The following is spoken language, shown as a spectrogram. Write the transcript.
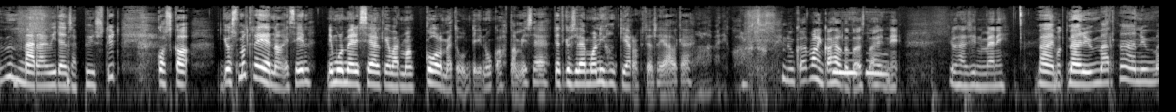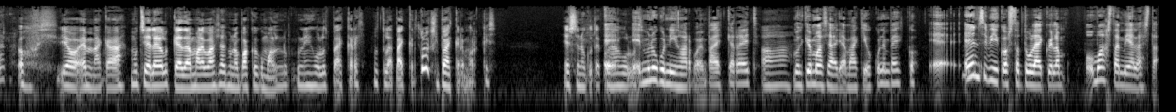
ymmärrä, miten sä pystyt, koska jos mä treenaisin, niin mulla menisi sen jälkeen varmaan kolme tuntia nukahtamiseen. Tiedätkö, silleen mä oon ihan kierroksella sen jälkeen. Mulla meni kolme tuntia nukahtamiseen. Mä olin 12 niin kyllähän siinä meni. Mä en, Mut, mä en ymmärrä, mä en ymmärrä. Oh, joo, en mäkään. Mutta siellä ei ollut ketään. Mä olin vaan sillä, että mun on pakko, kun mä olin nukkunut niin hullut päikkärit. Mut tulee päikkärit. Tuleeko sulla päikkärimorkkis? Jos sä nukut ihan hullut. Ei, mä nukun niin harvoin päikkäreitä. Mutta kyllä mä oon siellä vähän kiukkunen peikko. E, ensi viikosta tulee kyllä omasta mielestä,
